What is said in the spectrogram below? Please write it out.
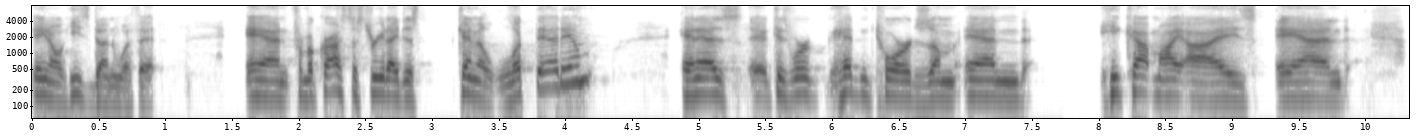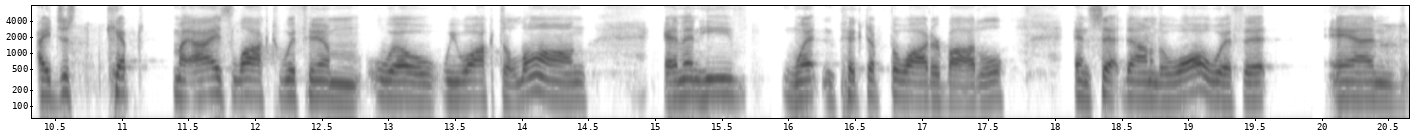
you know he's done with it. And from across the street i just kind of looked at him. And as because we're heading towards him and he caught my eyes and i just kept my eyes locked with him while we walked along. And then he went and picked up the water bottle and sat down on the wall with it. And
